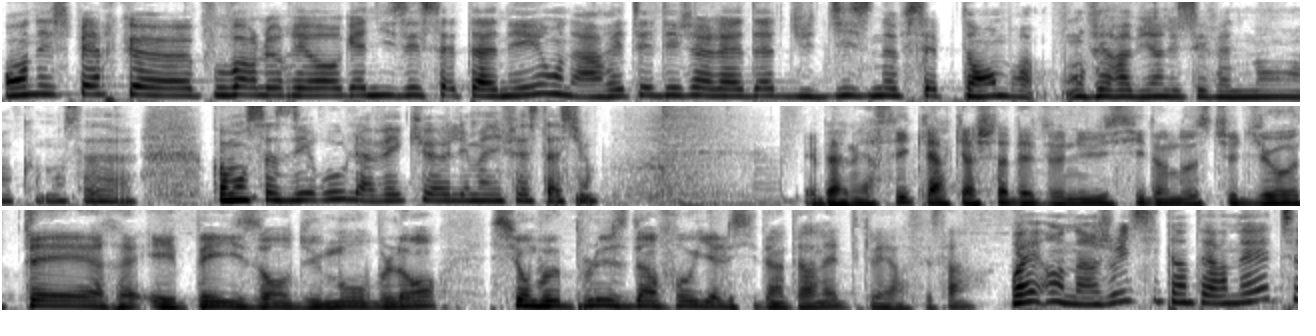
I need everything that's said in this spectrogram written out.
On espère que pouvoir le réorganiser cette année. On a arrêté déjà la date du 19 septembre. On verra bien les événements, comment ça comment ça se déroule avec les manifestations. Eh ben merci Claire Cachat d'être venue ici dans nos studios Terre et paysans du Mont Blanc. Si on veut plus d'infos, il y a le site internet Claire, c'est ça? Ouais, on a un joli site internet.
